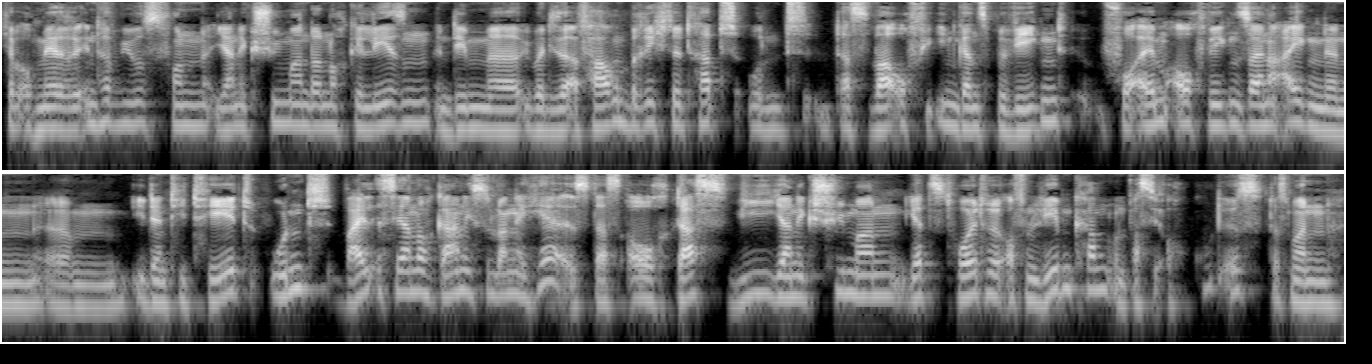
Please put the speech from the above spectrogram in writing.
Ich habe auch mehrere Interviews von Yannick Schümann dann noch gelesen, in dem er über diese Erfahrung berichtet hat. Und das war auch für ihn ganz bewegend, vor allem auch wegen seiner eigenen ähm, Identität und weil es ja noch gar nicht so lange her ist, dass auch das, wie Yannick Schümann jetzt heute offen leben kann und was ja auch gut ist, dass man,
